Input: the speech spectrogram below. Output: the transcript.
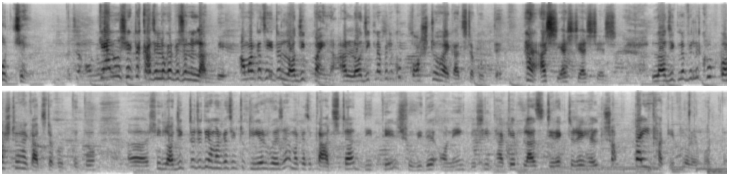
করছে? কেন সে একটা কাজের লোকের পেছনে লাগবে? আমার কাছে এটা লজিক পাই না। আর লজিক না পেলে খুব কষ্ট হয় কাজটা করতে। হ্যাঁ আসছি আসছি আসছি আসছি। লজিক না পেলে খুব কষ্ট হয় কাজটা করতে। তো সেই লজিকটা যদি আমার কাছে একটু ক্লিয়ার হয়ে যায়, আমার কাছে কাজটা দিতে সুবিধে অনেক বেশি থাকে। প্লাস ডিরেক্টরের হেল্প সবটাই থাকে ফ্লোরের মধ্যে।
